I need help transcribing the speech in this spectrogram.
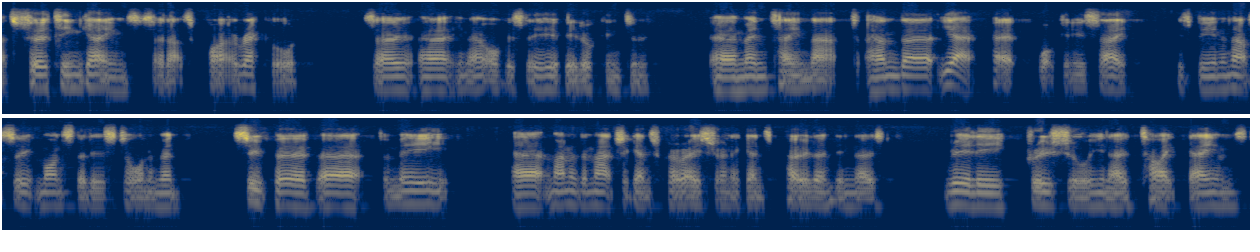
that's 13 games, so that's quite a record. So uh, you know, obviously he'll be looking to uh, maintain that. And uh, yeah, Pep, what can you say? He's been an absolute monster this tournament. Superb uh, for me. Uh, man of the match against Croatia and against Poland in those really crucial, you know, tight games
